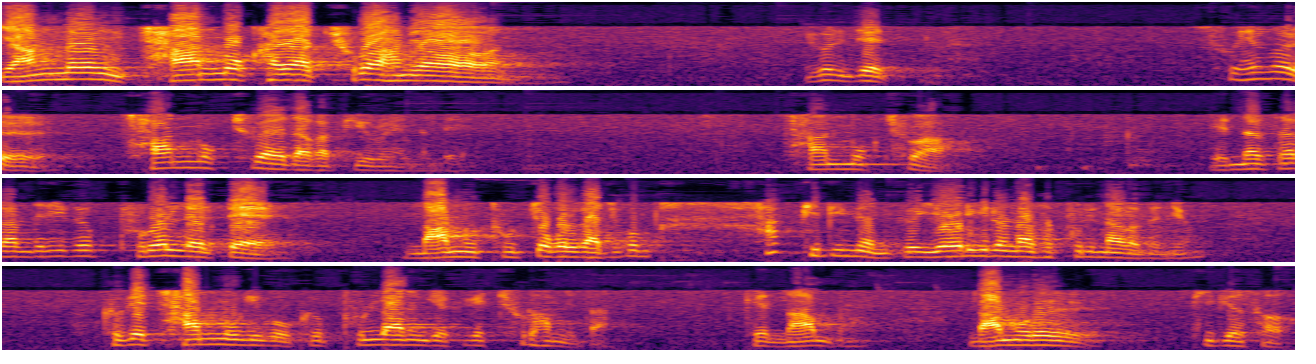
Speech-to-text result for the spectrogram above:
양능 찬목하여 추라하면 이걸 이제 수행을 찬목추라에다가 비유를 했는데 찬목추라 옛날 사람들이 그 불을 낼 때 나무 두 쪽을 가지고 막 비비면 그 열이 일어나서 불이 나거든요. 그게 찬목이고 그 불 나는 게 그게 추라합니다. 그 나무 나무를 비벼서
